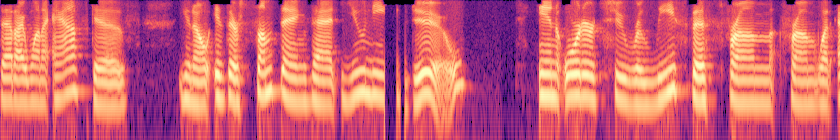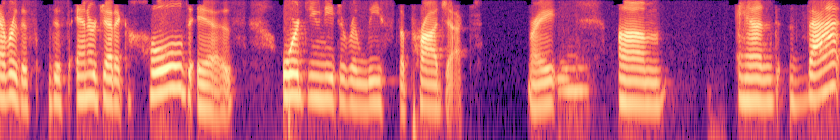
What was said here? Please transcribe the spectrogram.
that I want to ask is, you know, is there something that you need to do in order to release this from from whatever this this energetic hold is or do you need to release the project right? Mm-hmm. um, and that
